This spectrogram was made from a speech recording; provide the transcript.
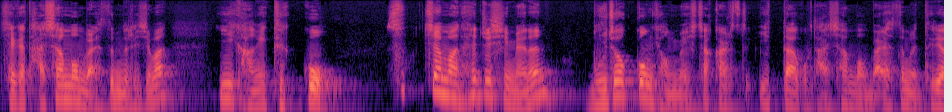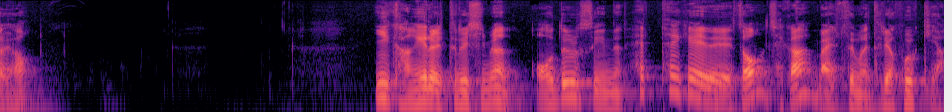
제가 다시 한번 말씀드리지만 이 강의 듣고 숙제만 해주시면은 무조건 경매 시작할 수 있다고 다시 한번 말씀을 드려요. 이 강의를 들으시면 얻을 수 있는 혜택에 대해서 제가 말씀을 드려볼게요.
